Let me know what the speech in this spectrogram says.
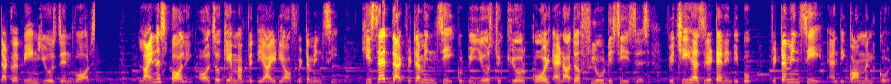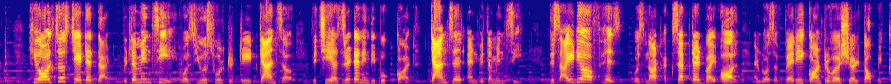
that were being used in wars. Linus Pauling also came up with the idea of vitamin C. He said that vitamin C could be used to cure cold and other flu diseases, which he has written in the book Vitamin C and the Common Cold. He also stated that vitamin C was useful to treat cancer, which he has written in the book called Cancer and Vitamin C. This idea of his was not accepted by all and was a very controversial topic.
